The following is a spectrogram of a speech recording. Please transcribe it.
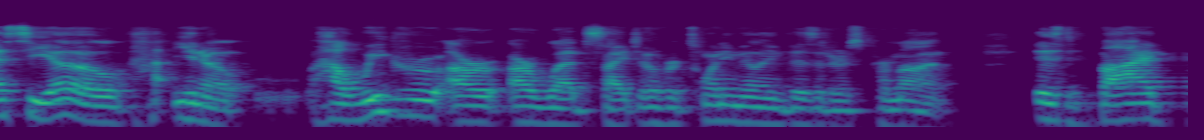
SEO, you know, how we grew our, our website to over 20 million visitors per month is by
